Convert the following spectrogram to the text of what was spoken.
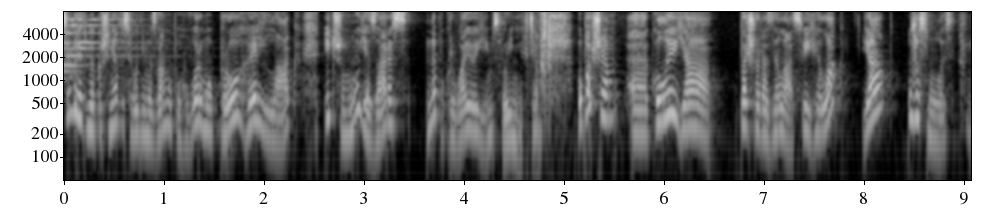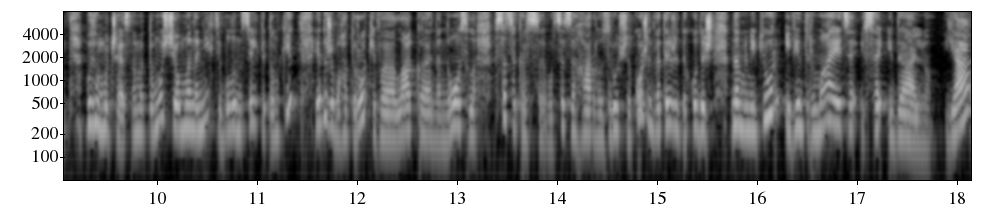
Всім привіт, мої кошенята. Сьогодні ми з вами поговоримо про гель-лак і чому я зараз не покриваю їм свої нігті. По-перше, е, коли я перший раз зняла свій гель-лак, я ужаснулась, будемо чесними, тому що у мене нігті були настільки тонкі. Я дуже багато років е, лак е, наносила. Все це красиво, все це гарно, зручно. Кожен два тижні ти ходиш на манікюр, і він тримається, і все ідеально. Я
